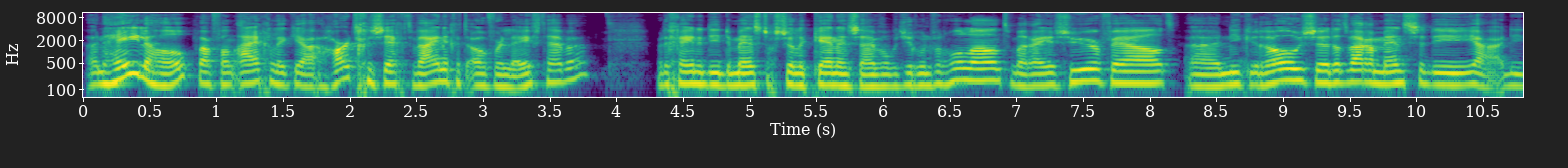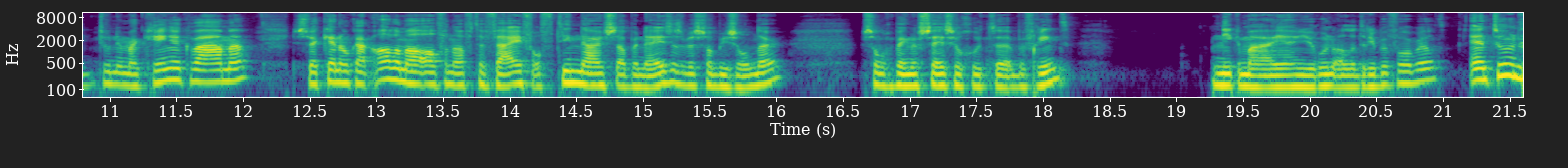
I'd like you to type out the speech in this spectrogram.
Een hele hoop, waarvan eigenlijk ja, hard gezegd weinig het overleefd hebben. Maar degene die de mensen toch zullen kennen zijn bijvoorbeeld Jeroen van Holland, Marije Zuurveld, eh Nieke Rozen. Dat waren mensen die, ja, die toen in mijn kringen kwamen. Dus wij kennen elkaar allemaal al vanaf de 5 of 10.000 abonnees. Dat is best wel bijzonder. Sommigen ben ik nog steeds heel goed eh, bevriend. Nieke, en Jeroen, alle drie bijvoorbeeld. En toen,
